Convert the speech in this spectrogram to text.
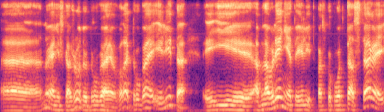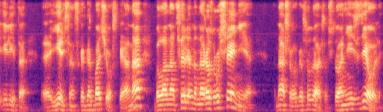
ну я не скажу, другая власть, другая элита, и обновление этой элиты, поскольку вот та старая элита, э, Ельцинско-Горбачевская, она была нацелена на разрушение нашего государства, что они и сделали.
